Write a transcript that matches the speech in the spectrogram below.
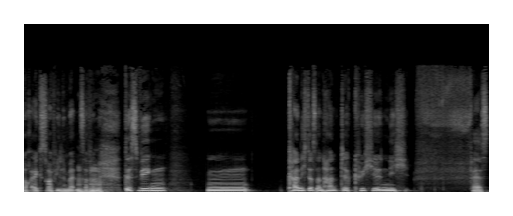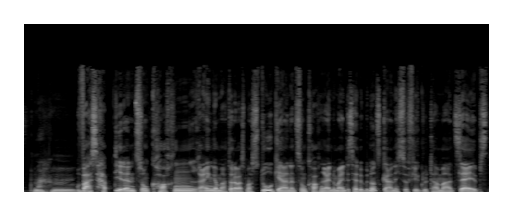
noch extra viele Limettensaft. Deswegen mh, kann ich das anhand der Küche nicht festmachen. was habt ihr denn zum Kochen reingemacht oder was machst du gerne zum Kochen rein? Du meintest ja, du benutzt gar nicht so viel Glutamat selbst,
